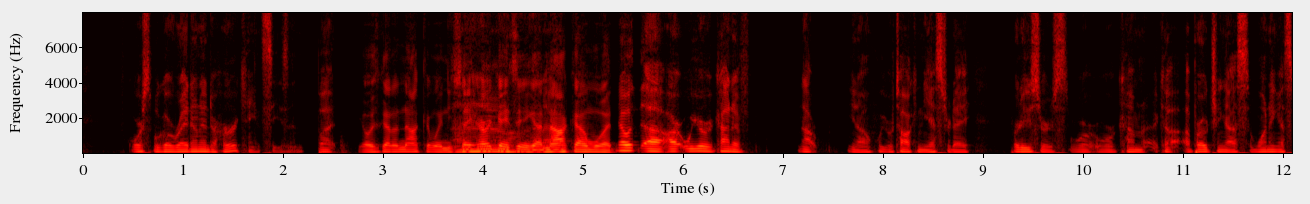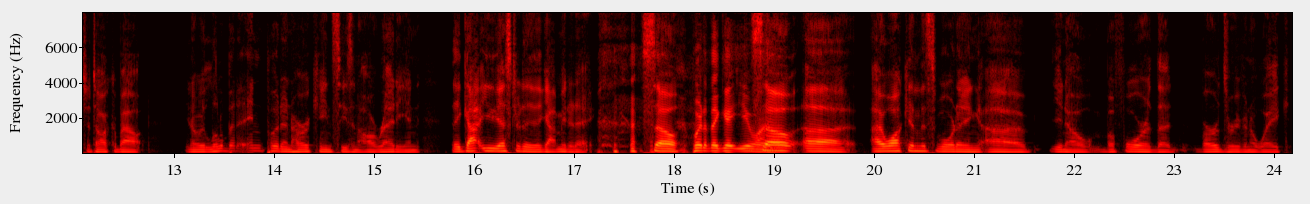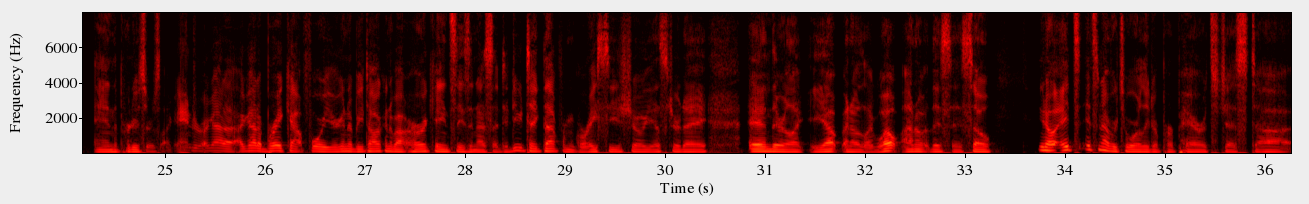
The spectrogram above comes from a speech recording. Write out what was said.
of course, we'll go right on into hurricane season. But you always got to knock on when you say hurricane season, you got to knock on wood. No, uh, our, we were kind of not. You know, we were talking yesterday. Producers were were come approaching us, wanting us to talk about you know a little bit of input in hurricane season already, and they got you yesterday. They got me today. So what did they get you on? So uh, I walk in this morning, uh, you know, before the birds are even awake, and the producer's like, Andrew, I got a, I got a breakout for you. You're going to be talking about hurricane season. I said, Did you take that from Gracie's show yesterday? And they're like, Yep. And I was like, Well, I know what this is. So, you know, it's it's never too early to prepare. It's just, uh,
